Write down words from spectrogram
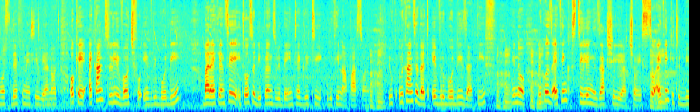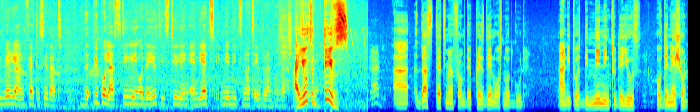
Most definitely, we are not. Okay, I can't really vouch for everybody, but I can say it also depends with the integrity within a person. Mm-hmm. You, we can't say that everybody is a thief, mm-hmm. you know, mm-hmm. because I think stealing is actually a choice. So I think it would be very unfair to say that the people are stealing or the youth is stealing, and yet maybe it's not everyone who's actually. Are youth stealing. thieves? Uh, that statement from the president was not good, and it was demeaning to the youth of the nation,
